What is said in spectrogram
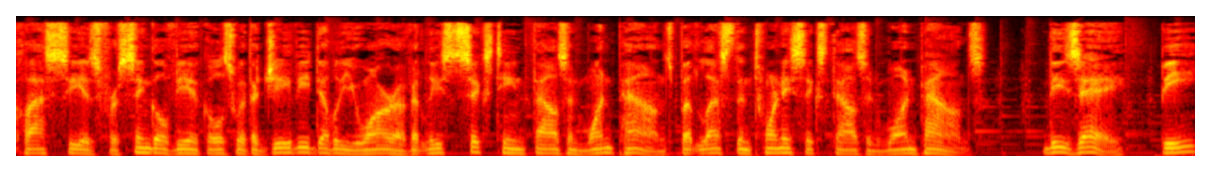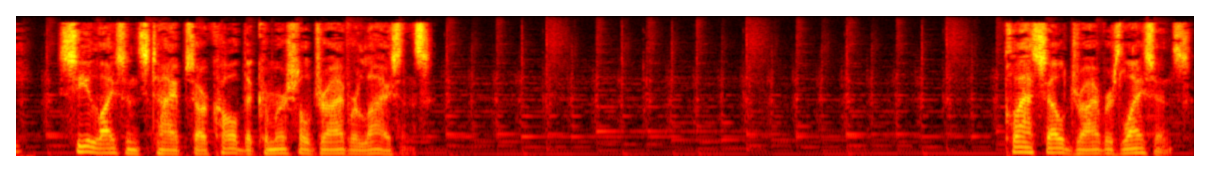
Class C is for single vehicles with a GVWR of at least 16,001 pounds but less than 26,001 pounds. These A, B, C license types are called the commercial driver license. Class L driver's license.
